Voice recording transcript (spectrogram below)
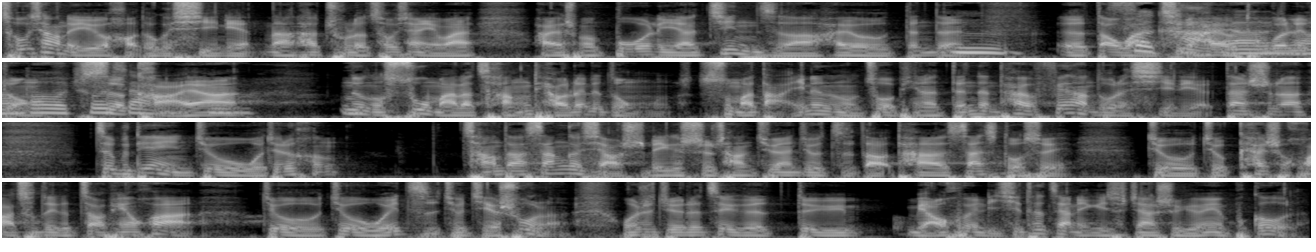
抽象的也有好多个系列。那他除了抽象以外，还有什么玻璃啊、镜子啊，还有等等，呃，到晚期还有通过那种色卡呀、那种数码的长条的那种数码打印的那种作品啊，等等，他有非常多的系列。但是呢。这部电影就我觉得很长达三个小时的一个时长，居然就只到他三十多岁就就开始画出这个照片画，就就为止就结束了。我是觉得这个对于描绘李希特这样的艺术家是远远不够的。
